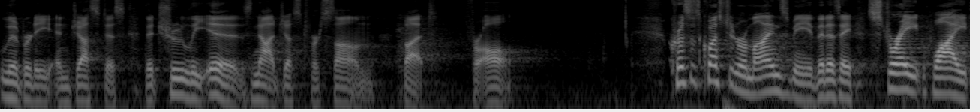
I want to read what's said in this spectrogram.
liberty, and justice that truly is not just for some, but for all. Chris's question reminds me that as a straight, white,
